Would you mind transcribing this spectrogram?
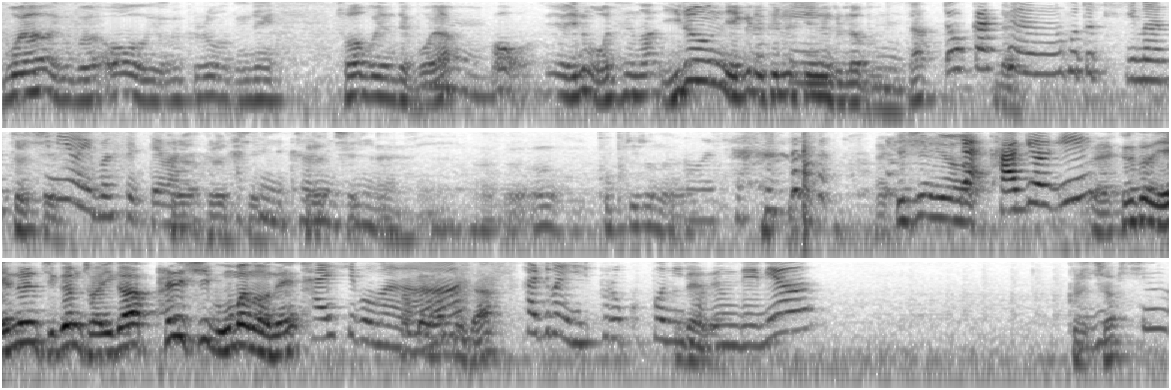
뭐야 이거 뭐야 어 이거 글러브 굉장히 좋아 보이는데 뭐야 음. 어 이런 거 어디서 나 이런 얘기를 들을 수. 있는 글러브입니다. 음, 똑같은 후드티지만 그렇지. 캐시미어 입었을 때만 그래, 그렇지. 같은 그런 그렇지. 느낌인 네. 거지. 어, 어, 부풀이잖아요. 어, 자, 네, 캐시미어. 자 가격이 네, 그래서 얘는 지금 저희가 85만 원에 85만 원. 판매합니다. 하지만 20% 쿠폰이 네네. 적용되면 그렇죠. 60만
